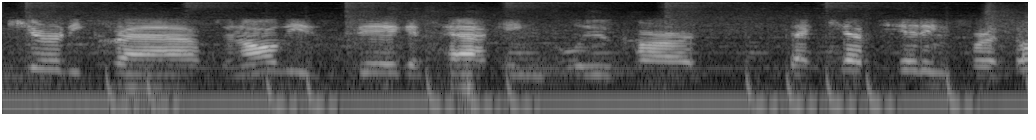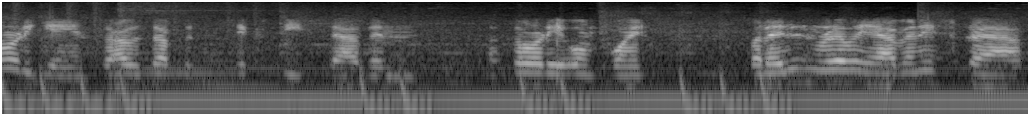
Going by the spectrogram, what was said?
Security Craft and all these big attacking blue cards that kept hitting for authority gains. So I was up at 67 authority at one point, but I didn't really have any scrap,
